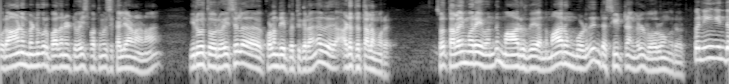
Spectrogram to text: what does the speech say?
ஒரு ஆணும் பெண்ணுக்கு ஒரு பதினெட்டு வயசு பத்து வயசு கல்யாணம் ஆனால் இருபத்தோரு வயசில் குழந்தையை பெற்றுக்கிறாங்க அது அடுத்த தலைமுறை. ஸோ தலைமுறை வந்து மாறுது. அந்த மாறும் பொழுது இந்த சீற்றங்கள் வருங்கிறார். இப்போ நீங்க இந்த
